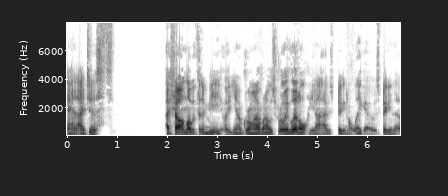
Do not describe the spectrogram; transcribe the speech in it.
and I just I fell in love with it immediately. You know, growing up when I was really little, you know, I was big into Lego, I was big into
